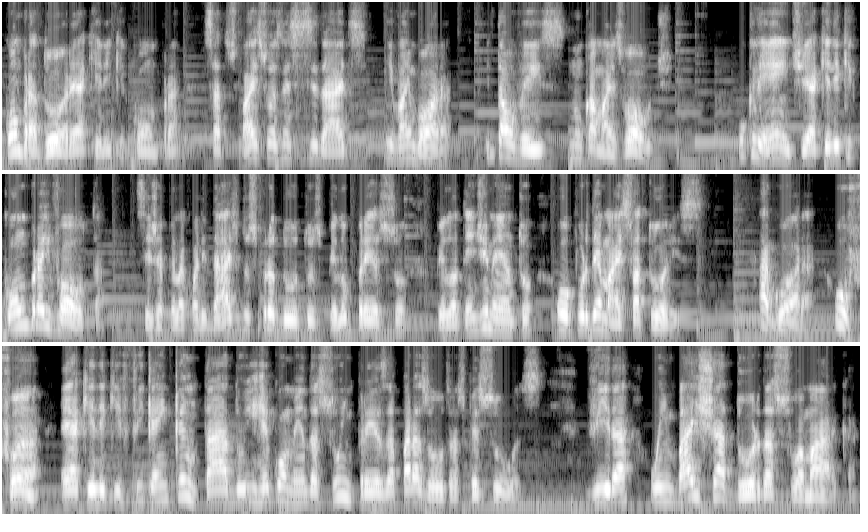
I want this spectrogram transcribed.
Comprador é aquele que compra, satisfaz suas necessidades e vai embora, e talvez nunca mais volte. O cliente é aquele que compra e volta, seja pela qualidade dos produtos, pelo preço, pelo atendimento ou por demais fatores. Agora, o fã é aquele que fica encantado e recomenda sua empresa para as outras pessoas. Vira o embaixador da sua marca.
